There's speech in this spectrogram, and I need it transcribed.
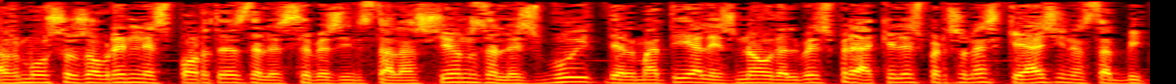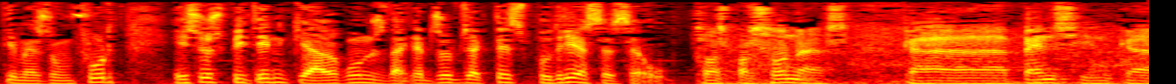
Els Mossos obren les portes de les seves instal·lacions de les 8 del matí a les 9 del vespre a aquelles persones que hagin estat víctimes d'un furt i sospiten que alguns d'aquests objectes podria ser seu. Les persones que pensin que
